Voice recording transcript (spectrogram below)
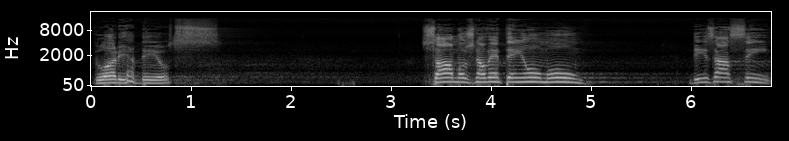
Glória a Deus. Salmos 91, 1 diz assim:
